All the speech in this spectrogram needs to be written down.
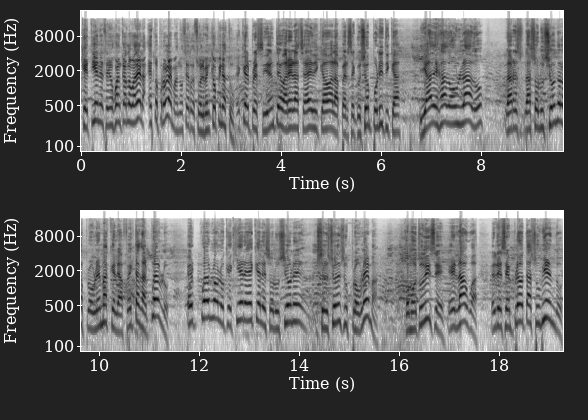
que tiene el señor Juan Carlos Varela, estos problemas no se resuelven. ¿Qué opinas tú? Es que el presidente Varela se ha dedicado a la persecución política y ha dejado a un lado la, solución de los problemas que le afectan al pueblo. el pueblo lo que quiere es que le solucionen sus problemas. Como tú dices, el agua, el desempleo está subiendo,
